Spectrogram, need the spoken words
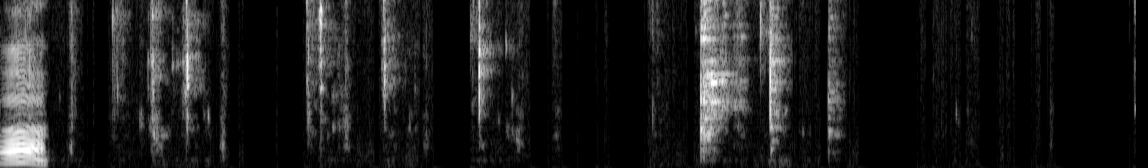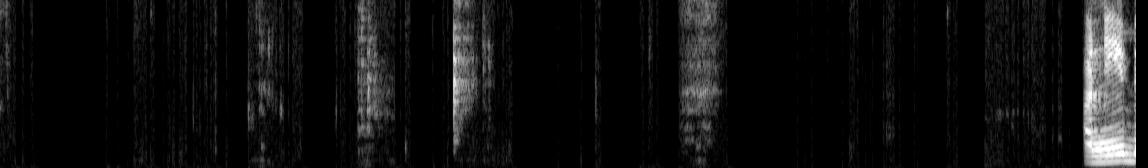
อืม อันนี้เบ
